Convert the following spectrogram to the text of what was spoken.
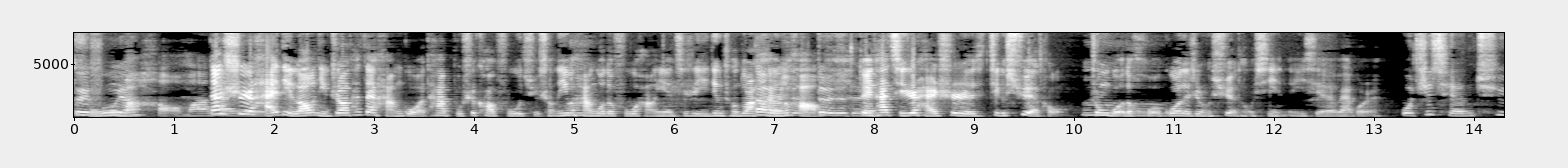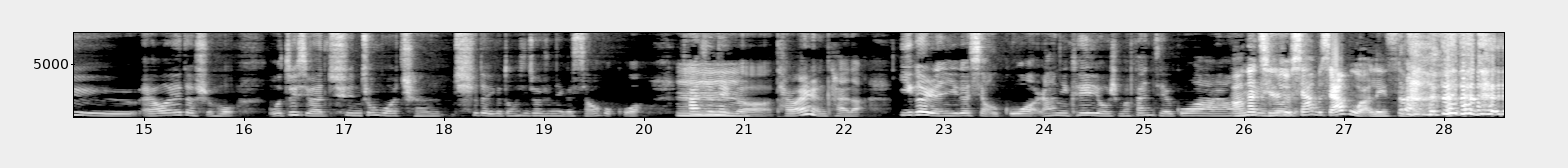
对服务员好嘛，但是海底捞你知道它在韩国，它不是靠服务取胜的，因为韩国的服务行业其实一定程度上很好，对对对，对它其实还是这个噱头，中国的火锅的这种噱头吸引的一些外国人。我之前去 L A 的时候。我最喜欢去中国城吃的一个东西就是那个小火锅，它是那个台湾人开的。一个人一个小锅，然后你可以有什么番茄锅啊，然后啊，那其实就呷哺呷哺啊，类似。对对对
